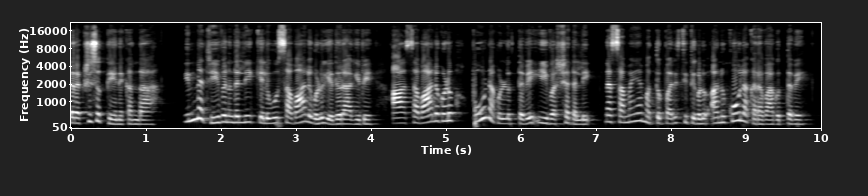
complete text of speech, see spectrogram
ರಕ್ಷಿಸುತ್ತೇನೆ ಕಂದ. ನಿನ್ನ ಜೀವನದಲ್ಲಿ ಕೆಲವು ಸವಾಲುಗಳು ಎದುರಾಗಿವೆ. ಆ ಸವಾಲುಗಳು ಪೂರ್ಣಗೊಳ್ಳುತ್ತವೆ ಈ ವರ್ಷದಲ್ಲಿ. ನನ್ನ ಸಮಯ ಮತ್ತು ಪರಿಸ್ಥಿತಿಗಳು ಅನುಕೂಲಕರವಾಗುತ್ತವೆ.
